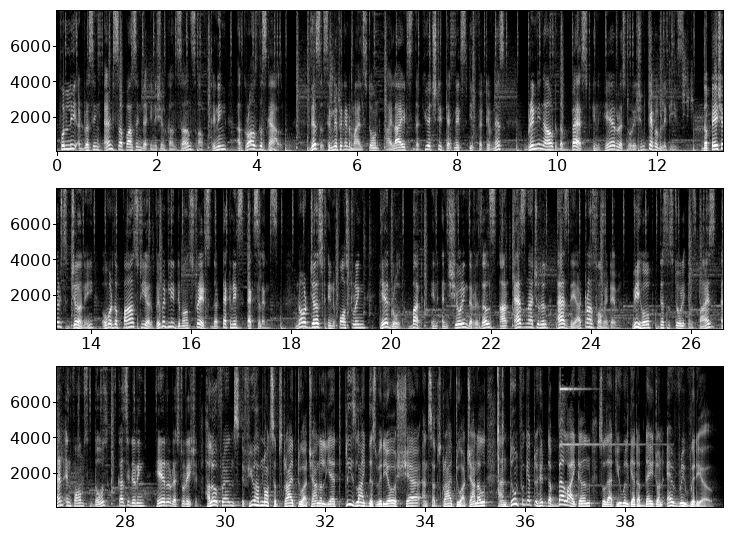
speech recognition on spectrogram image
fully addressing and surpassing the initial concerns of thinning across the scalp. This significant milestone highlights the QHT technique's effectiveness bringing out the best in hair restoration capabilities. The patient's journey over the past year vividly demonstrates the technique's excellence, not just in fostering hair growth but in ensuring the results are as natural as they are transformative. We hope this story inspires and informs those considering hair restoration. Hello friends, if you have not subscribed to our channel yet, please like this video, share and subscribe to our channel and don't forget to hit the bell icon so that you will get update on every video.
